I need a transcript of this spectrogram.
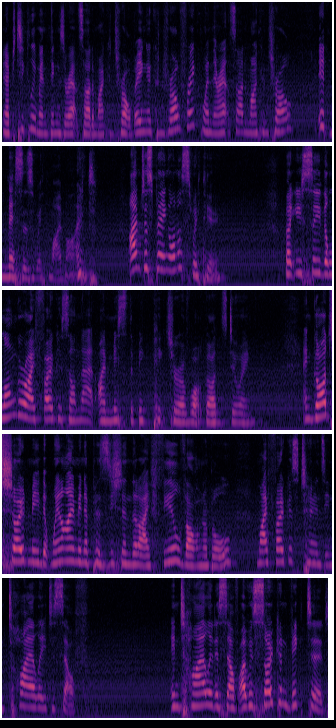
You know, particularly when things are outside of my control. Being a control freak, when they're outside of my control, it messes with my mind. I'm just being honest with you. But you see, the longer I focus on that, I miss the big picture of what God's doing. And God showed me that when I'm in a position that I feel vulnerable, my focus turns entirely to self. Entirely to self. I was so convicted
